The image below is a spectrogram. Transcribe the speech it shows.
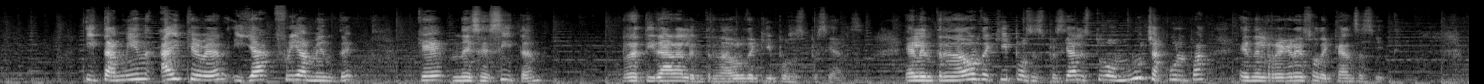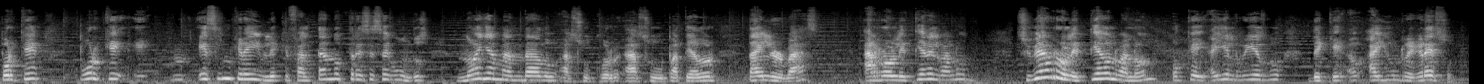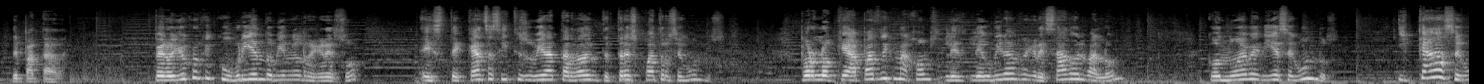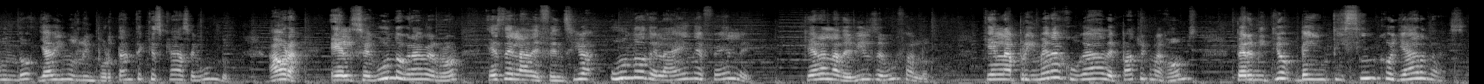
Y también hay que ver, y ya fríamente, que necesitan retirar al entrenador de equipos especiales. El entrenador de equipos especiales tuvo mucha culpa en el regreso de Kansas City. ¿Por qué? Porque eh, es increíble que faltando 13 segundos no haya mandado a su, a su pateador Tyler Bass a roletear el balón. Si hubiera roleteado el balón, ok, hay el riesgo de que hay un regreso de patada. Pero yo creo que cubriendo bien el regreso, este, Kansas City se hubiera tardado entre 3-4 segundos. Por lo que a Patrick Mahomes le, le hubiera regresado el balón con 9-10 segundos. Y cada segundo, ya vimos lo importante que es cada segundo. Ahora, el segundo grave error es de la defensiva 1 de la NFL, que era la de Bills de Buffalo. Que en la primera jugada de Patrick Mahomes permitió 25 yardas.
